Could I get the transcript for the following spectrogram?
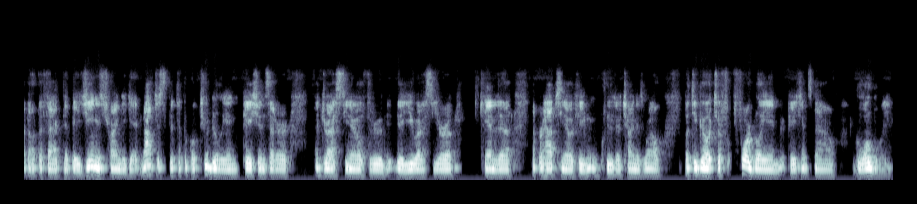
about the fact that BeiGene is trying to get not just the typical 2 billion patients that are addressed, you know, through the US, Europe, Canada, and perhaps, you know, if you include uh, China as well, but to go to 4 billion patients now globally,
